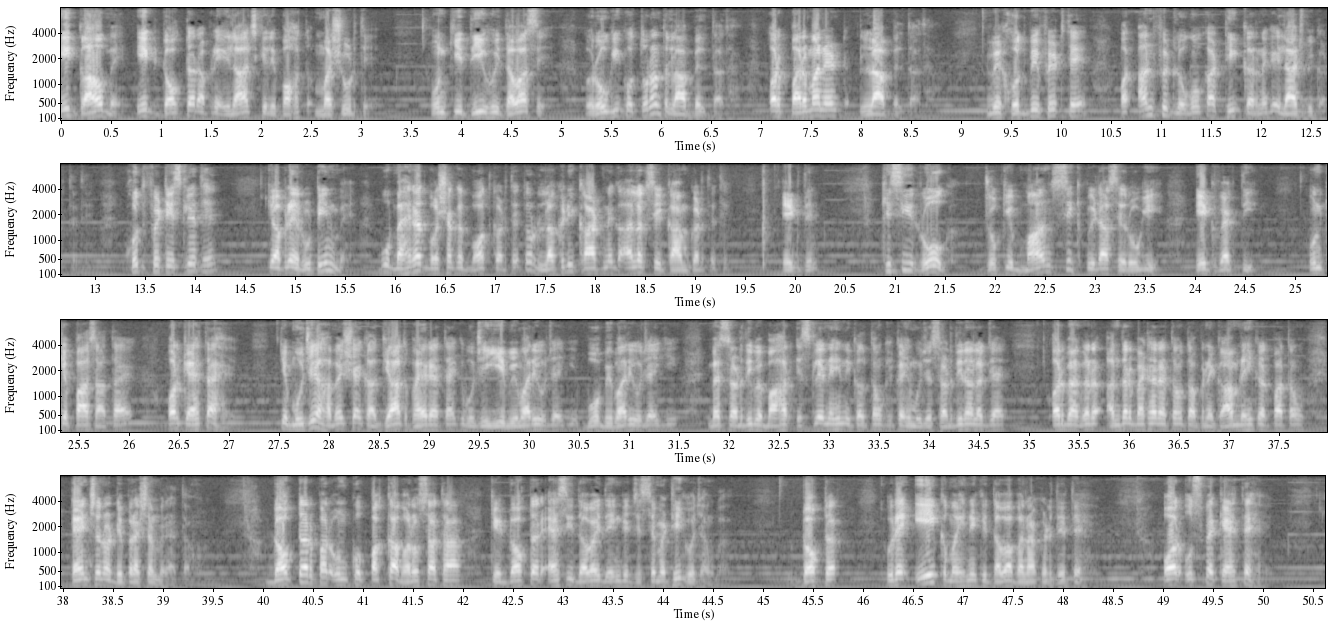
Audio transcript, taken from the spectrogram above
एक गाँव में एक डॉक्टर अपने इलाज के लिए बहुत मशहूर थे। उनकी दी हुई दवा से रोगी को तुरंत लाभ मिलता था और परमानेंट लाभ मिलता था। वे खुद भी फिट थे और अनफिट लोगों का ठीक करने का इलाज भी करते थे। खुद फिट इसलिए थे कि अपने रूटीन में वो मेहनत मशक्कत बहुत करते थे और लकड़ी काटने का अलग से काम करते थे। एक दिन किसी रोग जो कि मानसिक पीड़ा से रोगी एक व्यक्ति उनके पास आता है और कहता है कि मुझे हमेशा एक अज्ञात भय रहता है कि मुझे ये बीमारी हो जाएगी, वो बीमारी हो जाएगी। मैं सर्दी में बाहर इसलिए नहीं निकलता हूँ कि कहीं मुझे सर्दी ना लग जाए और मैं अगर अंदर बैठा रहता हूँ तो अपने काम नहीं कर पाता हूँ, टेंशन और डिप्रेशन में रहता हूँ। डॉक्टर पर उनको पक्का भरोसा था कि डॉक्टर ऐसी दवाई देंगे जिससे मैं ठीक हो जाऊँगा। डॉक्टर उन्हें एक महीने की दवा बनाकर देते हैं और उसमें कहते हैं,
